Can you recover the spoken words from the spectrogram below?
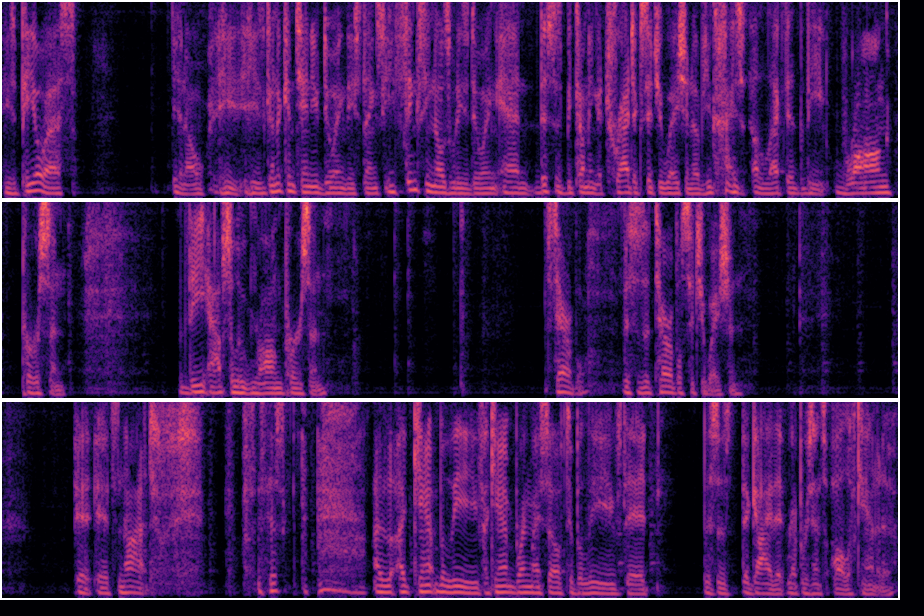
He's a POS. You know, he, he's going to continue doing these things. He thinks he knows what he's doing, and this is becoming a tragic situation. Of you guys elected the wrong person, the absolute wrong person. It's terrible. This is a terrible situation. It, it's not. This, I, I can't believe. I can't bring myself to believe that this is the guy that represents all of Canada.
